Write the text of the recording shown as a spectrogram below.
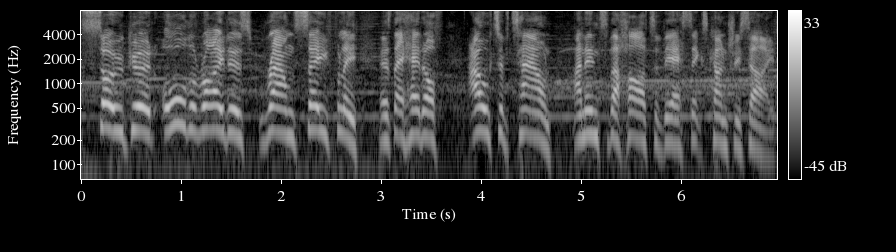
so good. All the riders round safely as they head off out of town and into the heart of the Essex countryside.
